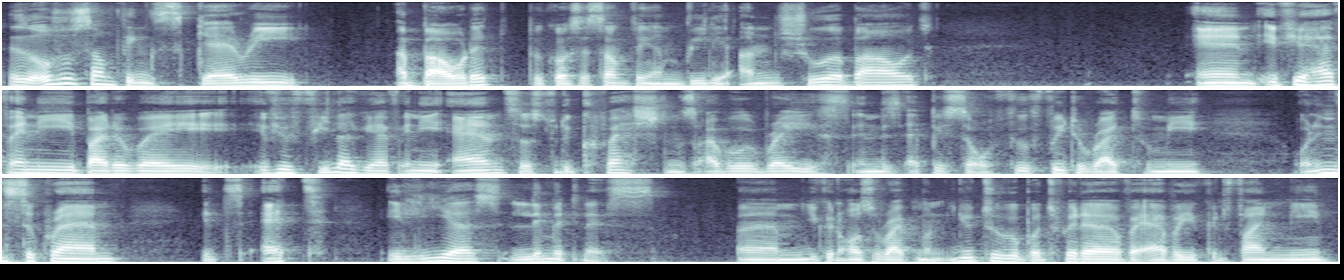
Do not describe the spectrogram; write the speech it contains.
There's also something scary about it because it's something I'm really unsure about. And if you have any, by the way, if you feel like you have any answers to the questions I will raise in this episode, feel free to write to me on Instagram. It's at Elias Limitless. Um, you can also write me on YouTube or Twitter, wherever you can find me.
